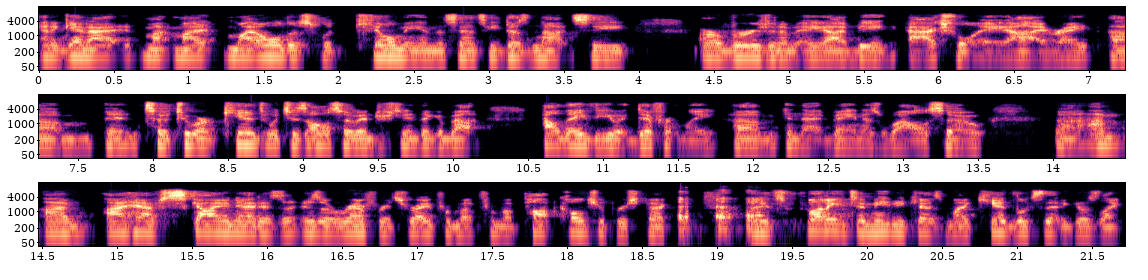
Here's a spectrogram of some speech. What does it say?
And again, I my my, my oldest would kill me in the sense he does not see our version of AI being actual AI, right? Um, and so to our kids, which is also interesting to think about how they view it differently um, in that vein as well. So uh, I'm, I'm I have Skynet as a as a reference, right, from a from a pop culture perspective. but it's funny to me because my kid looks at it and goes like,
